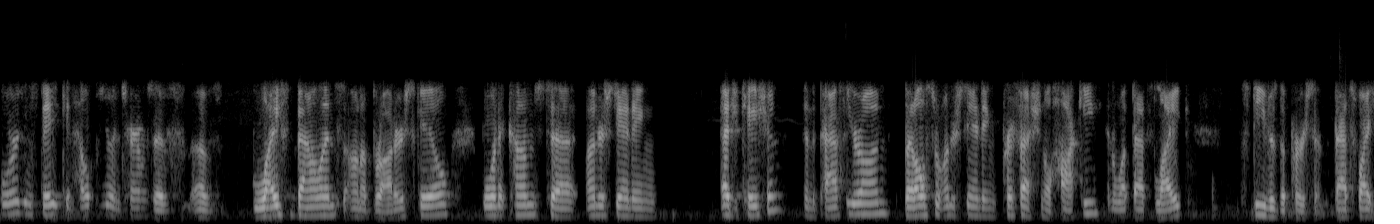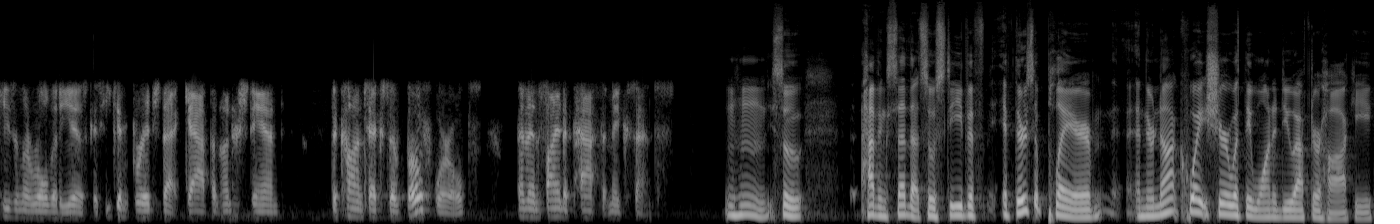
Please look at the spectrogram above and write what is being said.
Oregon State can help you in terms of of life balance on a broader scale. But when it comes to understanding education and the path you're on, but also understanding professional hockey and what that's like, Steve is the person. That's why he's in the role that he is, because he can bridge that gap and understand the context of both worlds and then find a path that makes sense. Mm-hmm. So having said that, so Steve, if if there's a player and they're not quite sure what they want to do after hockey,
